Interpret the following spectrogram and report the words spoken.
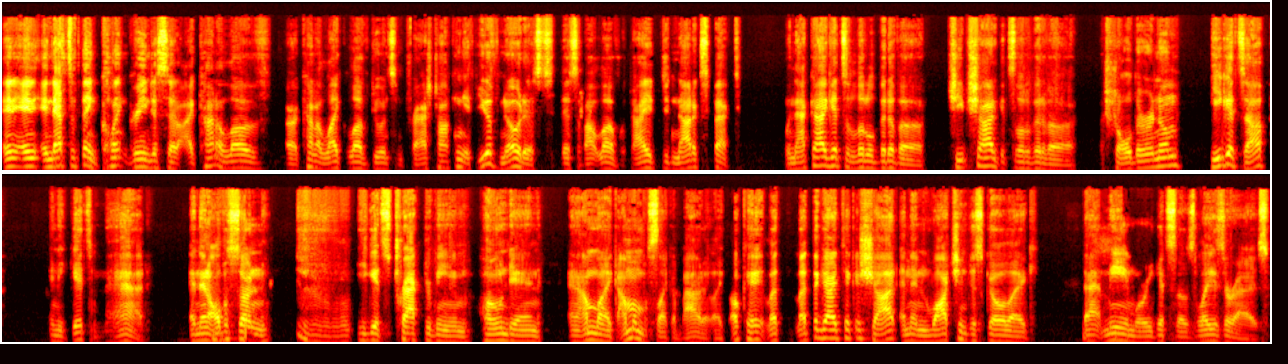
and, and and that's the thing clint green just said i kind of love or kind of like love doing some trash talking if you have noticed this about love which i did not expect when that guy gets a little bit of a cheap shot gets a little bit of a, a shoulder in him he gets up and he gets mad and then all of a sudden he gets tractor beam honed in and i'm like i'm almost like about it like okay let let the guy take a shot and then watch him just go like that meme where he gets those laser eyes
